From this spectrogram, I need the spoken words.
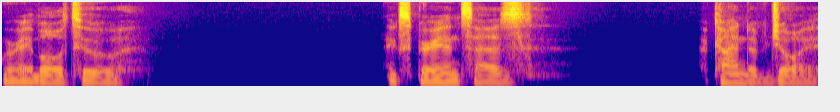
We're able to experience as a kind of joy.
